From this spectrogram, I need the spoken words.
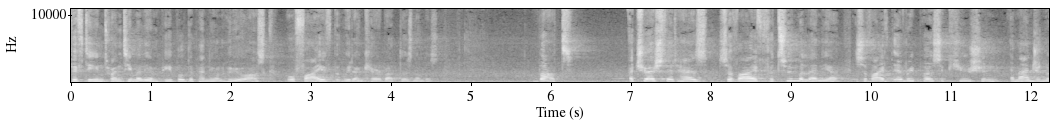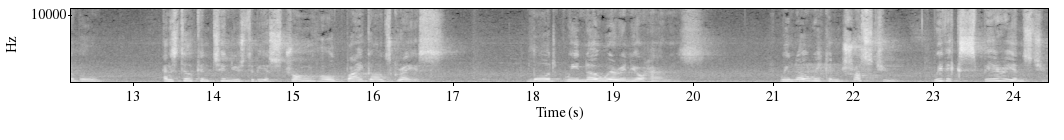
15, 20 million people, depending on who you ask, or five, but we don't care about those numbers. But a church that has survived for two millennia, survived every persecution imaginable, and still continues to be a stronghold by God's grace. Lord, we know we're in your hands. We know we can trust you. We've experienced you.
